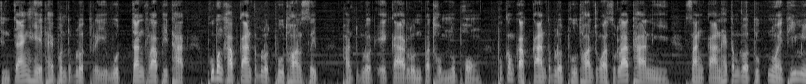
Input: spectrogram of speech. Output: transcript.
จึงแจ้งเหตุให้พลตำรวจตรีวุฒิจันทรพิทักษ์ ผู้บังคับการตำรวจภูธร 10 พันตำรวจเอกการุณปฐมนุพงศ์ผู้กำกับการตำรวจภูธรจังหวัดสุราษฎร์ธานี สั่งการให้ตำรวจทุกหน่วยที่มี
